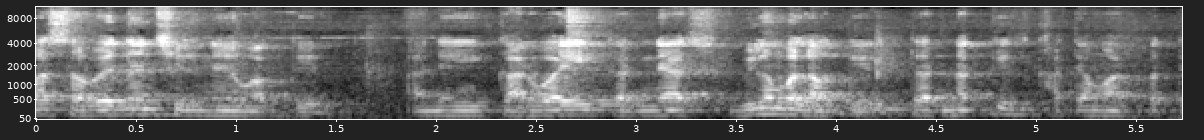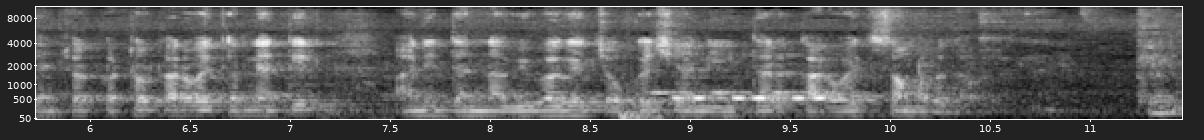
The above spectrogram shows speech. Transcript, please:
असंवेदनशीलने वागतील. आणि कारवाई करण्यास विलंब लावतील तर नक्कीच खात्यामार्फत त्यांच्यावर कठोर कारवाई करण्यात येईल आणि त्यांना विभागीय चौकशी आणि इतर कारवाईत सामोरं जावं लागेल.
